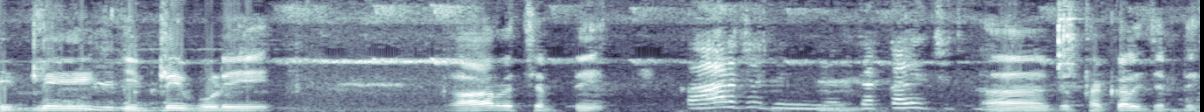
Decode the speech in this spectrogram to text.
இட்லி இட்லி பொடி கார சட்னி. கார சட்னி இல்ல, தக்காளி சட்னி. ஆ, தக்காளி சட்னி.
